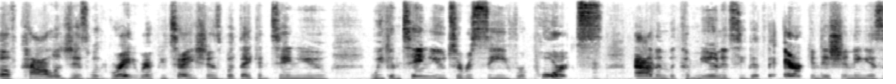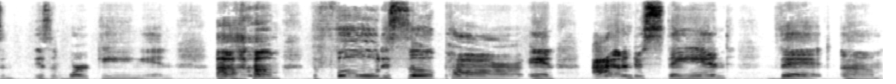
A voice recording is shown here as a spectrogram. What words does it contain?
of colleges with great reputations, but they continue, we continue to receive reports out in the community that the air conditioning isn't isn't working and um, the food is subpar. And I understand that um,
